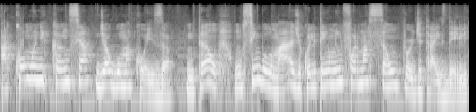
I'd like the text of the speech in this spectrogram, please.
a comunicância de alguma coisa. Então, um símbolo mágico, ele tem uma informação por detrás dele,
